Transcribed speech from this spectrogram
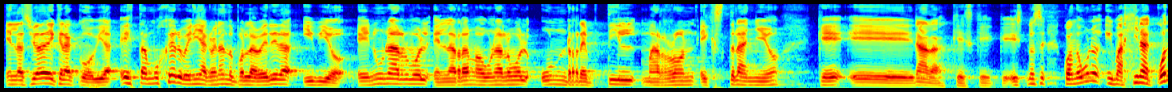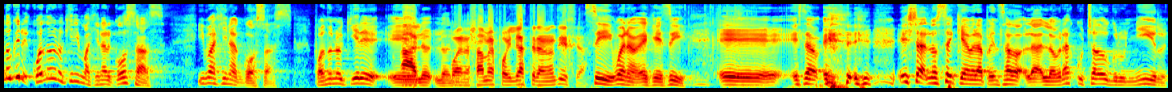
en la ciudad de Cracovia. Esta mujer venía caminando por la vereda y vio en un árbol, en la rama de un árbol, un reptil marrón extraño que, eh, nada, que es que, no sé, cuando uno imagina, cuando, quiere, cuando uno quiere imaginar cosas, imagina cosas. Cuando uno quiere... Eh, ah, bueno, ya me spoileaste la noticia. Sí, bueno, es que sí. Eh, ella, no sé qué habrá pensado, lo habrá escuchado gruñir,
